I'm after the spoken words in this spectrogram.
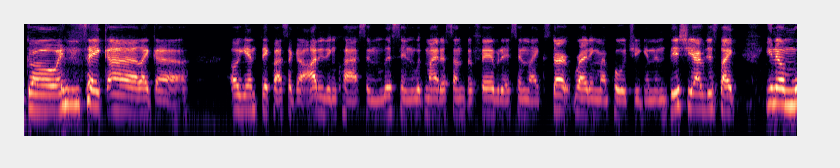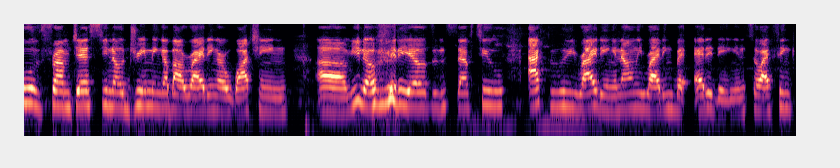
go and take a, like a, oyente class, like an auditing class, and listen with Mayra Santos-Febres and like start writing my poetry. again. And this year, I've just like, you know, moved from just, you know, dreaming about writing or watching, um, you know, videos and stuff to actively writing and not only writing, but editing. And so I think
